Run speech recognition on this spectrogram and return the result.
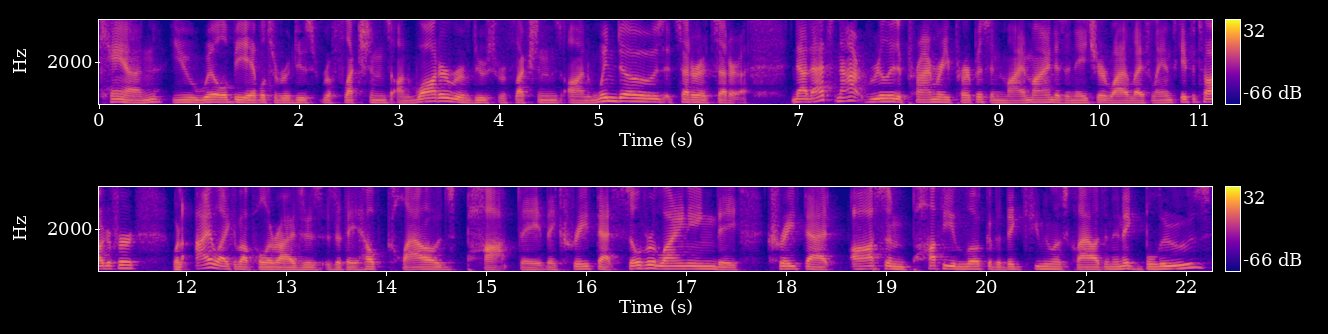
can, you will be able to reduce reflections on water, reduce reflections on windows, et cetera, et cetera. Now, that's not really the primary purpose in my mind as a nature, wildlife, landscape photographer. What I like about polarizers is that they help clouds pop. They, they create that silver lining, they create that awesome puffy look of the big cumulus clouds, and they make blues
